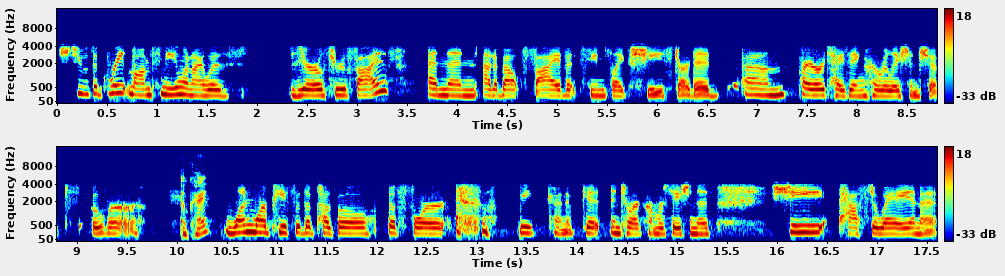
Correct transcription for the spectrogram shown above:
she was a great mom to me when I was zero through five. And then at about five, it seems like she started um, prioritizing her relationships over. Okay. One more piece of the puzzle before we kind of get into our conversation is she passed away in a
